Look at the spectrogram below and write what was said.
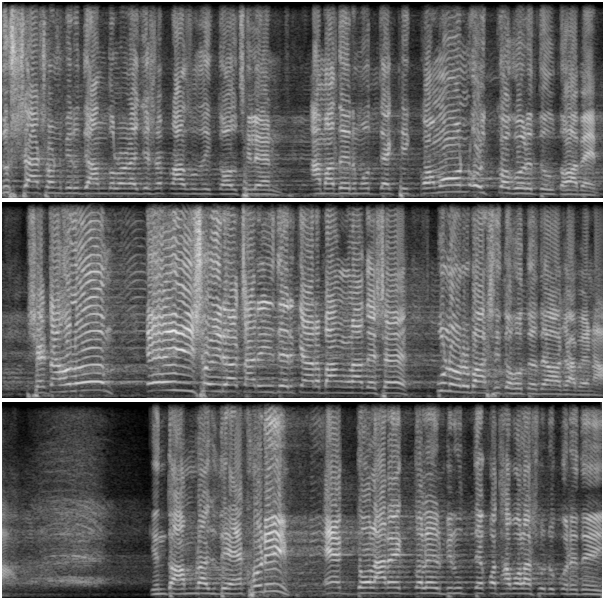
দুঃশাসন বিরোধী আন্দোলনে যেসব রাজনৈতিক দল ছিলেন, আমাদের মধ্যে একটি কমন ঐক্য গড়ে তুলতে হবে। সেটা হলো, এই স্বৈরাচারীদেরকে আর বাংলাদেশে পুনর্বাসিত হতে দেওয়া যাবে না। কিন্তু আমরা যদি এখনই এক দল আরেক দলের বিরুদ্ধে কথা বলা শুরু করে দেই,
